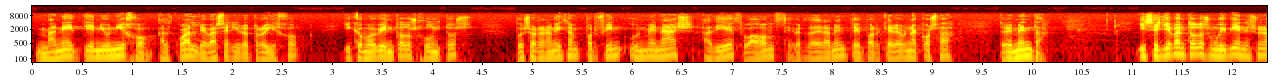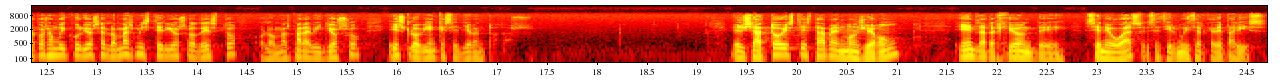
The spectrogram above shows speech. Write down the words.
Manet tiene un hijo al cual le va a seguir otro hijo, y como viven todos juntos, pues organizan por fin un menage a 10 o a 11, verdaderamente, porque era una cosa tremenda. Y se llevan todos muy bien, es una cosa muy curiosa. Lo más misterioso de esto, o lo más maravilloso, es lo bien que se llevan todos. El château este estaba en Montgeron, en la región de Seine-Oise, es decir, muy cerca de París.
